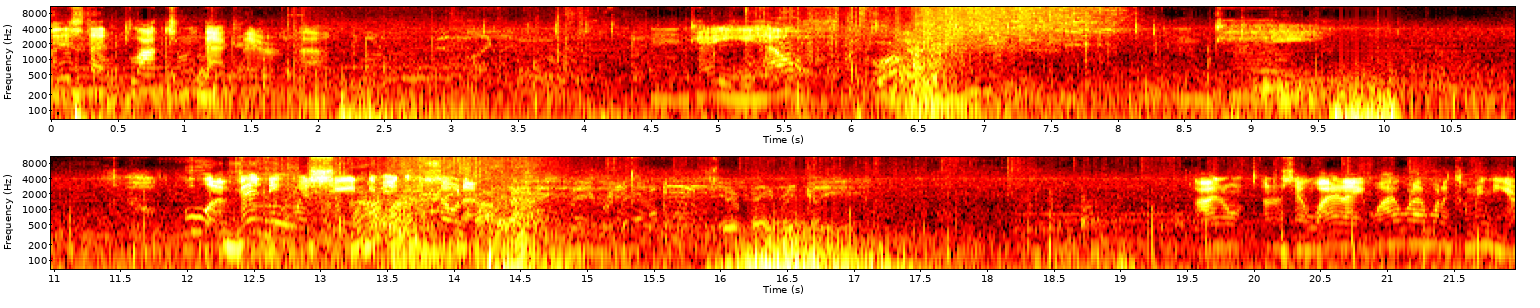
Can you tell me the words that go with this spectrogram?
Oh, that locked room back there. Uh, okay, health. Okay. Ooh, a vending machine. Give me a soda. I don't understand. Why did I? Why would I want to come in here?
